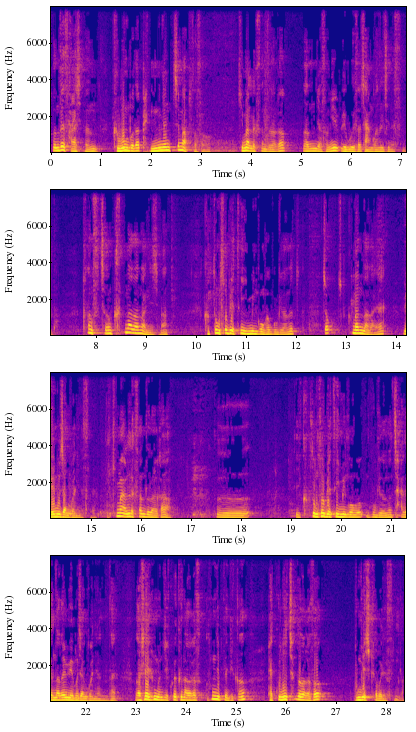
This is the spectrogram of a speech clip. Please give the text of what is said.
그런데 사실은 그분보다 100년쯤 앞서서 김 알렉산드라가 라는 여성이 외국에서 장관을 지냈습니다. 프랑스처럼 큰 나라는 아니지만 극동 소비에트 인민공화국이라는 조- 조그만 나라의 외무장관이었어요. 김 알렉산드라가 그 이 극동 소비에트 인민공화국이라는 작은 나라의 외무장관이었는데 러시아 혁명 직후에 그 나라가 성립되니까 백군이 쳐들어가서 붕괴시켜 버렸습니다.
